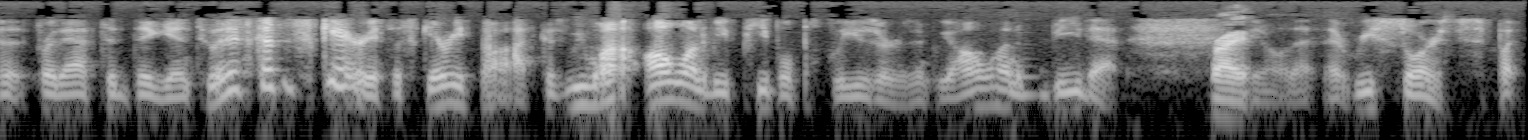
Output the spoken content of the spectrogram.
to, for that to dig into. And it's because it's scary. It's a scary thought because we want, all want to be people pleasers and we all want to be that, right. you know, that, that resource. But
